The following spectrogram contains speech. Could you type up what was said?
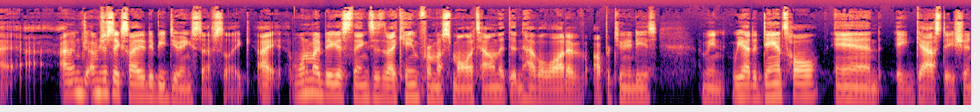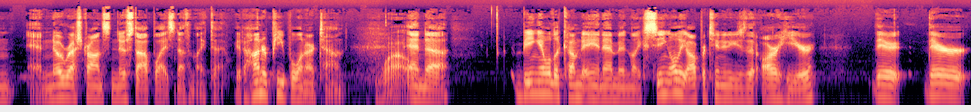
I, I'm I'm just excited to be doing stuff. So like I one of my biggest things is that I came from a smaller town that didn't have a lot of opportunities. I mean, we had a dance hall and a gas station and no restaurants, no stoplights, nothing like that. We had 100 people in our town. Wow. And uh, being able to come to A&M and like seeing all the opportunities that are here, they're they're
